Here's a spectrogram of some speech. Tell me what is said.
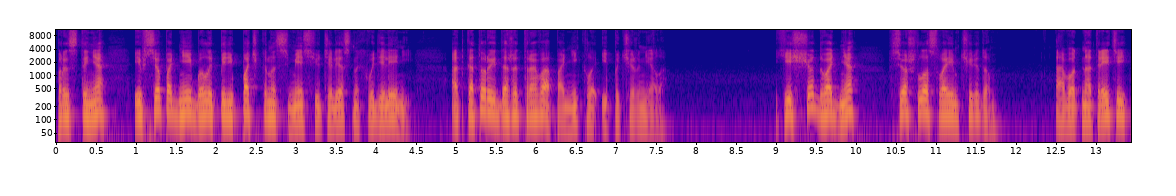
Простыня и все под ней было перепачкано смесью телесных выделений, от которой даже трава поникла и почернела. Еще два дня все шло своим чередом. А вот на третий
